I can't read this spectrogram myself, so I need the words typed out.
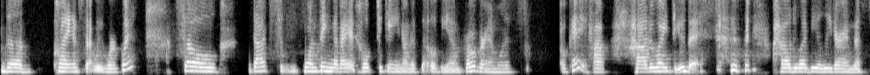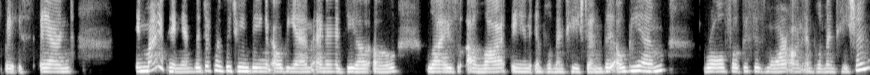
the clients that we work with. So that's one thing that I had hoped to gain out of the OBM program was okay, how how do I do this? how do I be a leader in this space? And in my opinion, the difference between being an OBM and a DOO lies a lot in implementation. The OBM role focuses more on implementation.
